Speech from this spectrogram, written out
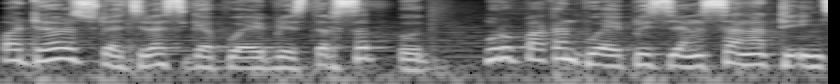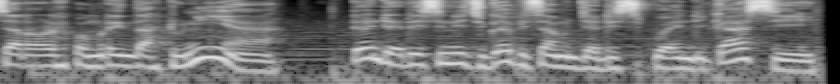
Padahal sudah jelas jika buah iblis tersebut merupakan buah iblis yang sangat diincar oleh pemerintah dunia. Dan dari sini juga bisa menjadi sebuah indikasi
